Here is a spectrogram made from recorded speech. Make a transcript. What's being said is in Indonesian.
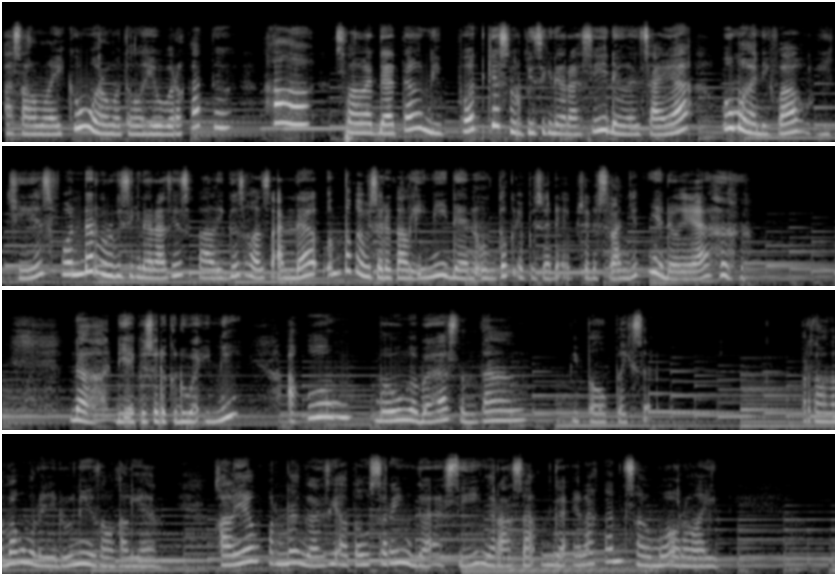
Assalamualaikum warahmatullahi wabarakatuh. Halo, selamat datang di podcast Berbisik Narasi dengan saya Umu Hanifah Which is founder Berbisik Narasi sekaligus host Anda untuk episode kali ini dan untuk episode-episode selanjutnya dong ya. Nah, di episode kedua ini aku mau ngebahas tentang people pleaser. Pertama-tama aku mau nanya dulu nih sama kalian Kalian pernah gak sih atau sering gak sih ngerasa gak enakan sama orang lain?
